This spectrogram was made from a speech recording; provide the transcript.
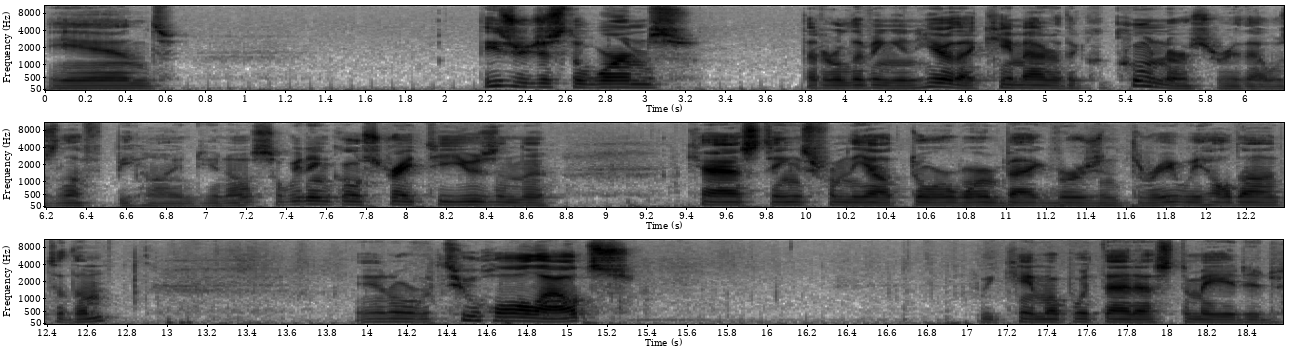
And these are just the worms that are living in here that came out of the cocoon nursery that was left behind, you know. So we didn't go straight to using the castings from the outdoor worm bag version 3. We held on to them. And over two haul outs, we came up with that estimated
